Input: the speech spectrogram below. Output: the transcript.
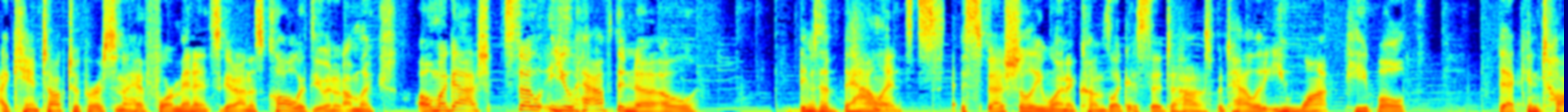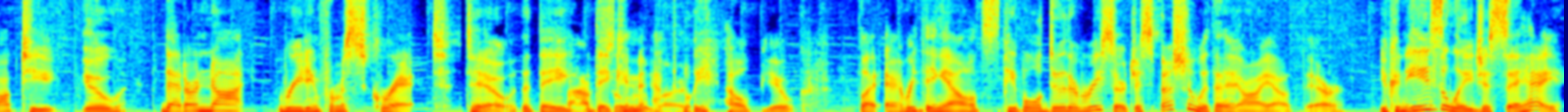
I can't talk to a person. I have four minutes to get on this call with you. And I'm like, oh my gosh. So you have to know there's a balance, especially when it comes, like I said, to hospitality. You want people that can talk to you that are not reading from a script too, that they they can actually help you. But everything else, people will do their research, especially with AI out there. You can easily just say, hey,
